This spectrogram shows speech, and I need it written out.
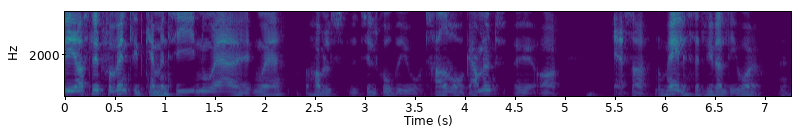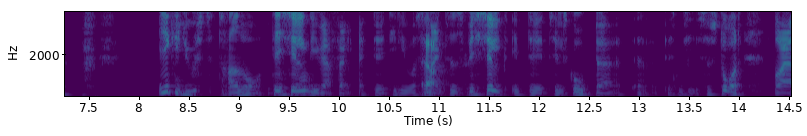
det er også lidt forventeligt, kan man sige. Nu er, nu er Hubble-teleskopet jo 30 år gammelt, øh, og ja, så normale satellitter lever jo øh, ikke just 30 år. Det er sjældent i hvert fald, at øh, de lever så ja. lang tid. Specielt et uh, teleskop, der er jeg skal sige, så stort og er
